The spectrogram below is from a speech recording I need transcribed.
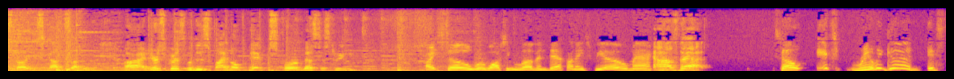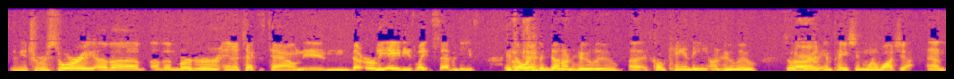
starring Scott Sutherland. All right, here's Chris with his final picks for best of streaming. All right, so we're watching Love and Death on HBO Max. How's that? So it's really good. It's the true story of a of a murder in a Texas town in the early '80s, late '70s. It's Okay. already been done on Hulu. Uh, it's called Candy on Hulu. So if All you're right. impatient and want to watch it, um,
